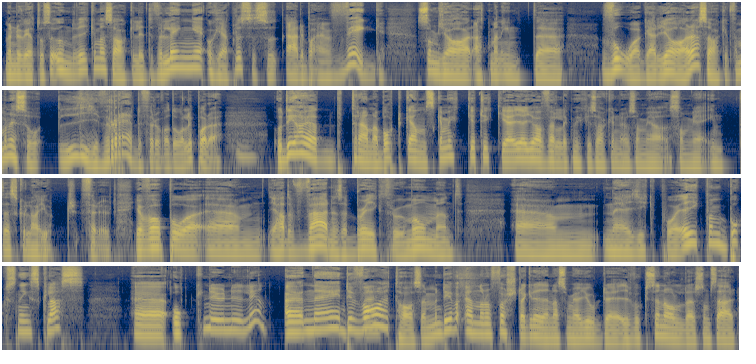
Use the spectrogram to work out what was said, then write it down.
Men du vet, och så undviker man saker lite för länge och helt plötsligt så är det bara en vägg som gör att man inte vågar göra saker för man är så livrädd för att vara dålig på det. Och det har jag tränat bort ganska mycket tycker jag. Jag gör väldigt mycket saker nu som jag, som jag inte skulle ha gjort förut. Jag var på, ehm, jag hade världens breakthrough moment ehm, när jag gick på, jag gick på en boxningsklass eh, och Nu nyligen? Eh, nej, det var Nej. ett tag sedan, men det var en av de första grejerna som jag gjorde i vuxen ålder som så här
